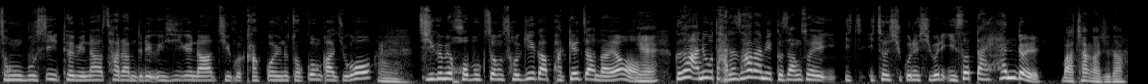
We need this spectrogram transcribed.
정부 시스템이나 사람들의 의식이나 지금 갖고 있는 조건 가지고 음. 지금의 허북성 서기가 바뀌었잖아요. 예. 그거 아니고 다른 사람이 그 장소에 2019년 10월에 있었다 핸들 마찬가지다.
